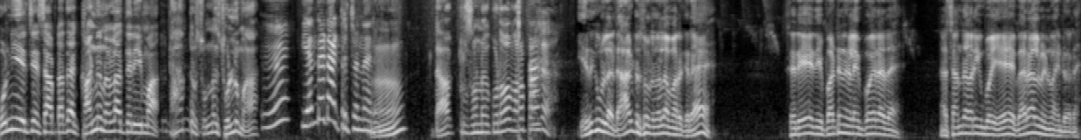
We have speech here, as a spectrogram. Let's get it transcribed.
பொன்னி அரிசியை சாப்பிட்டா தான் கண்ணு நல்லா தெரியுமா? டாக்டர் சொன்னது சொல்லுமா? எந்த டாக்டர் சொன்னாரு? டாக்டர் சொன்னது கூடவா மறப்பாங்க. எதுக்கு உள்ள டாக்டர் சொல்றதெல்லாம் மறக்கிற? சரி நீ பட்டு நிலையம் போயிடாத. நான் சந்தை வரைக்கும் போய் விரால் மீன் வாங்கிட்டு வரேன்.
